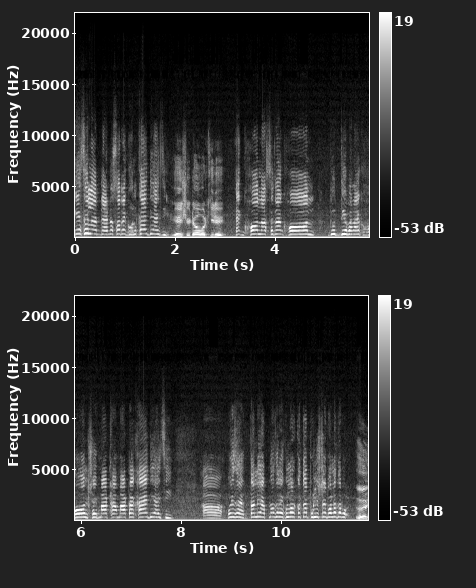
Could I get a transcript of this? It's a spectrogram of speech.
গেছিলাম ডাইনোসরে ঘোল খাই দিয়েছি। এই সেটা আবার কি রে? এক ঘোল আছে না ঘোল? দুধ দিয়ে বানায় ঘোল সেই মাঠা মাঠা খাই দিয়েছি। বুঝছেন তাহলে আপনাদের এগুলোর কথা পুলিশে বলে দেবো। এই।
